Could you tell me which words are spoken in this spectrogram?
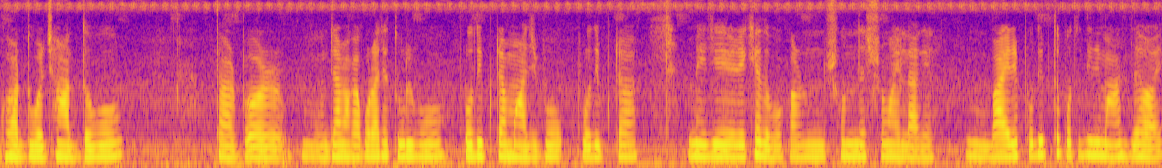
ঘর দুয়ার ঝাঁট দেবো। তারপর জামা কাপড় আছে তুলবো, প্রদীপটা মাজবো, প্রদীপটা মেজে রেখে দেবো কারণ সন্ধ্যের সময় লাগে। বাইরে প্রদীপ তো প্রতিদিনই মাজতে হয়।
